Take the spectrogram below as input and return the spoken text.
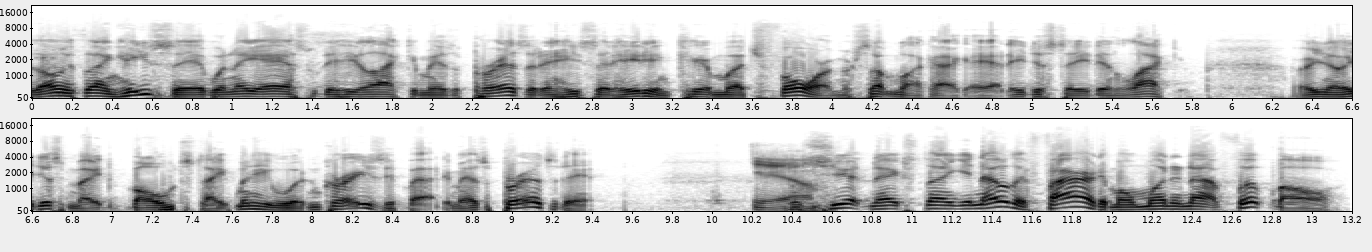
The only thing he said when they asked did he like him as a president, he said he didn't care much for him or something like that. He just said he didn't like him, or you know, he just made a bold statement he wasn't crazy about him as a president. yeah, But shit, next thing you know, they fired him on Monday Night Football.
